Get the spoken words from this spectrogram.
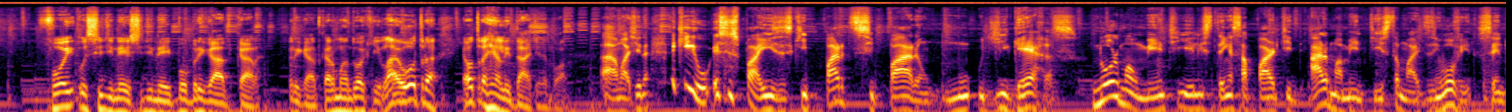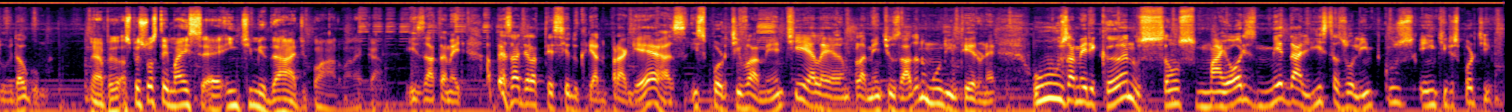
foi o Sidney. Sidney, pô, obrigado, cara. Obrigado, o cara mandou aqui. Lá é outra, é outra realidade, né, Bola? Ah, imagina. É que esses países que participaram de guerras, normalmente eles têm essa parte armamentista mais desenvolvida, sem dúvida alguma. É, as pessoas têm mais é, intimidade com a arma, né, cara? Exatamente. Apesar de ela ter sido criada para guerras, esportivamente ela é amplamente usada no mundo inteiro, né? Os americanos são os maiores medalhistas olímpicos em tiro esportivo.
